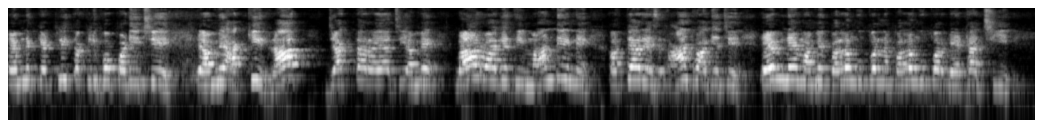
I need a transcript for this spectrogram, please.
એમને કેટલી તકલીફો પડી છે. એ અમે આખી રાત જાગતા રહ્યા છીએ. અમે બાર વાગ્યાથી માંડીને અત્યારે આઠ વાગે છે. એમને એમ અમે પલંગ ઉપર ને પલંગ ઉપર બેઠા છીએ.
